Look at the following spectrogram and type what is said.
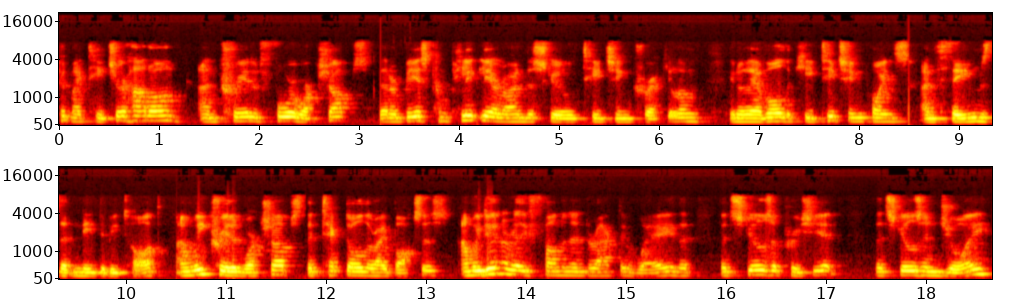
put my teacher hat on and created four workshops that are based completely around the school teaching curriculum you know, they have all the key teaching points and themes that need to be taught. And we created workshops that ticked all the right boxes. And we do it in a really fun and interactive way that, that schools appreciate, that schools enjoy,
